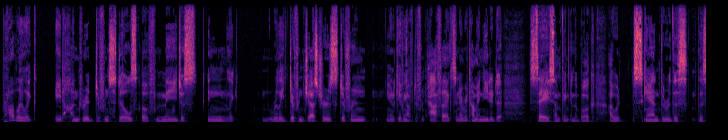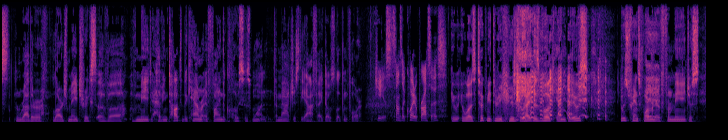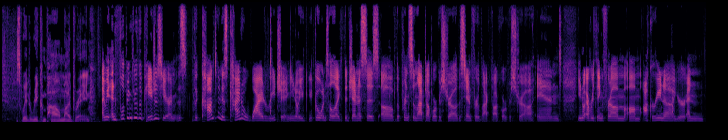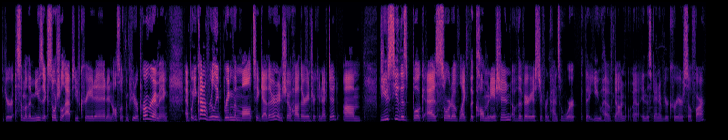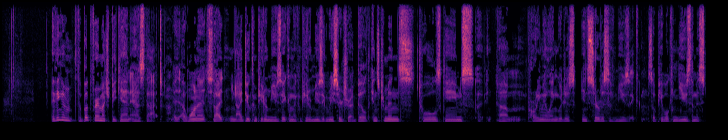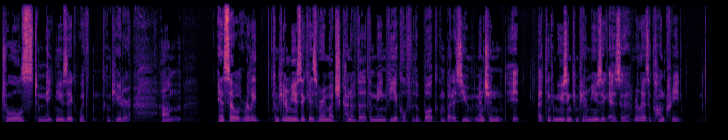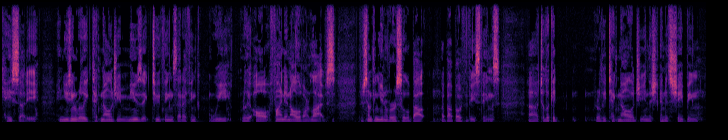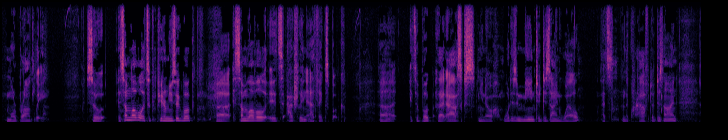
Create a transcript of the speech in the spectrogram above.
probably like 800 different stills of me just in like really different gestures, different, you know, giving off different affects. And every time I needed to say something in the book, I would scan through this this rather large matrix of uh, of me having talked to the camera and find the closest one that matches the affect I was looking for. Jeez, sounds like quite a process. It, it was. It took me three years to write this book, and but it was it was transformative for me. Just a way to recompile my brain. I mean, and flipping through the pages here, I mean, this the content is kind of wide-reaching. You know, you, you go into like the genesis of the Princeton Laptop Orchestra, the Stanford Laptop Orchestra, and you know everything from um, ocarina, your and your some of the music social apps you've created, and also computer programming. And but you kind of really bring them all together and show how they're interconnected. Um, do you see this book as sort of like the culmination of the various different kinds of work that you have done uh, in the span of your career so far? I think the book very much began as that. I, wanted, so I, you know, I do computer music. I'm a computer music researcher. I build instruments, tools, games, um, programming languages in service of music, so people can use them as tools to make music with the computer. Um, and so, really, computer music is very much kind of the, the main vehicle for the book. But as you mentioned, it I think I'm using computer music as a really as a concrete case study and using really technology and music, two things that I think we really all find in all of our lives. There's something universal about about both of these things. Uh, to look at really technology and, the, and its shaping more broadly. So, at some level, it's a computer music book. Uh, at some level, it's actually an ethics book. Uh, it's a book that asks, you know, what does it mean to design well? That's in the craft of design.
